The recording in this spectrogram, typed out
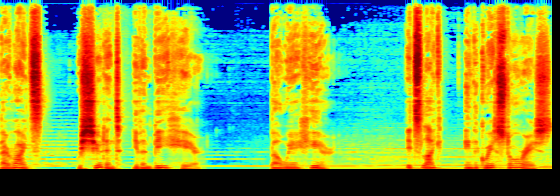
By rights, we shouldn't even be here, but we're here. It's like in the great stories,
